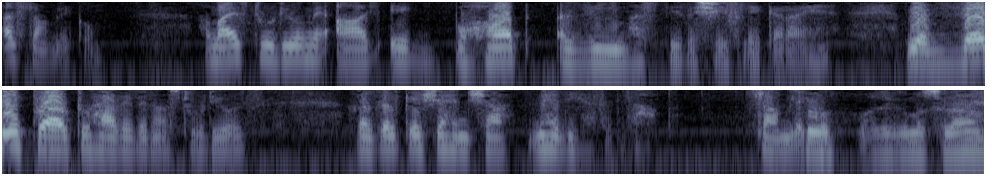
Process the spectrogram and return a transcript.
अस्सलाम वालेकुम। हमारे स्टूडियो में आज एक बहुत अजीम हस्ती तशरीफ़ लेकर आए हैं। We are very proud to have in our studios ghazal के शहनशाह मेहदी हसन साहब। अस्सलाम वालेकुम। वालेकुम अस्सलाम।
